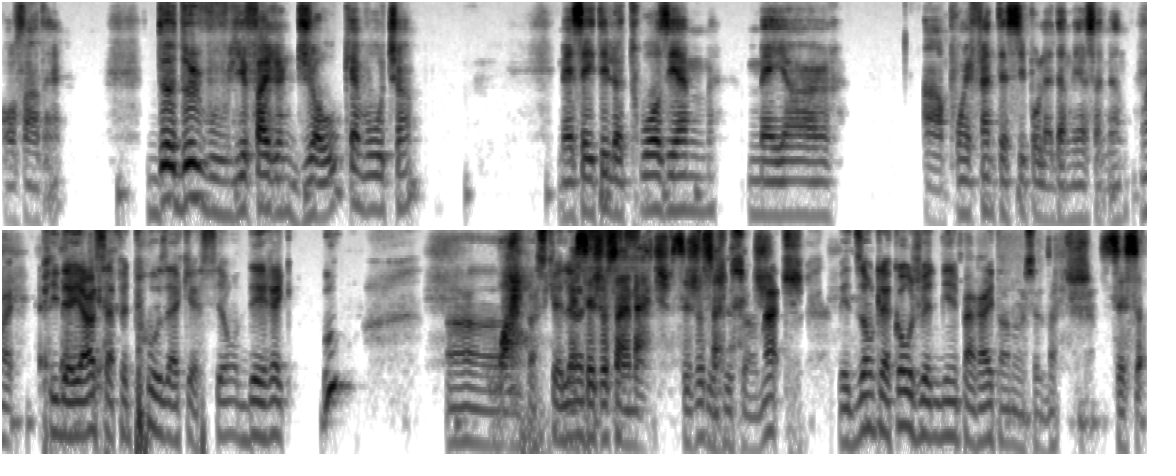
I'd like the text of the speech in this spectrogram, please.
On s'entend. De deux, vous vouliez faire une joke à vos chums mais ça a été le troisième meilleur en points fantasy pour la dernière semaine. Ouais. Euh, Puis d'ailleurs, ça fait te poser la question, Derek, où? Euh, ouais, parce que là, c'est juste un match. C'est juste, un, juste match. un, match. Mais disons que le coach vient de bien paraître en un seul match. C'est ça.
